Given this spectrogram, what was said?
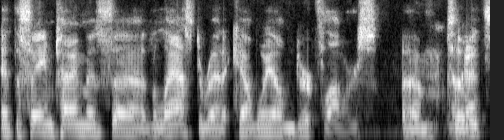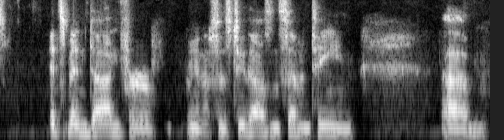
at the same time as uh, the last erratic cowboy album, Dirt Flowers. Um, so Okay. it's it's been done for you know since 2017. Um,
